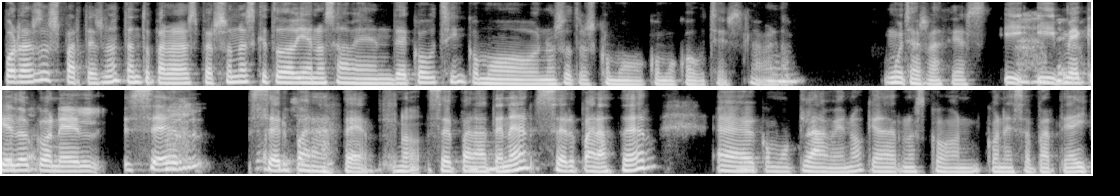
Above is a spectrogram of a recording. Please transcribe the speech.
por las dos partes, ¿no? Tanto para las personas que todavía no saben de coaching como nosotros como, como coaches, la verdad. Muchas gracias. Y, me quedo con el ser, ser para hacer, ¿no? Ser para tener, ser para hacer. Eh, como clave, ¿no? Quedarnos con, con, esa parte ahí.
